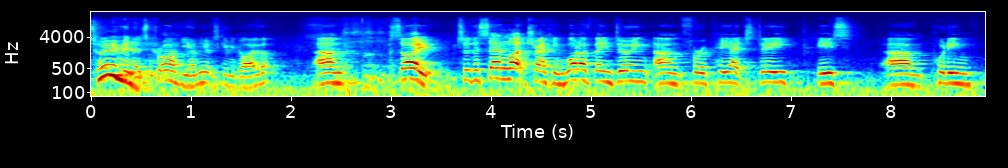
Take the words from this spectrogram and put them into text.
Two minutes, crikey, I knew it was going to go over. Um, so, to the satellite tracking, what I've been doing um, for a PhD is um, putting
